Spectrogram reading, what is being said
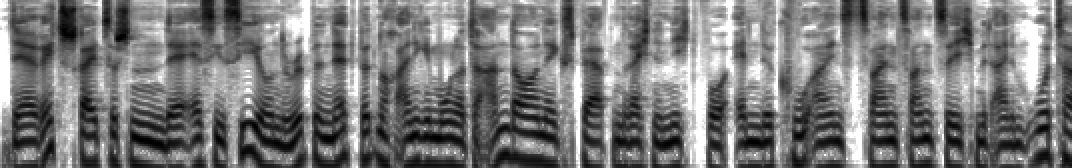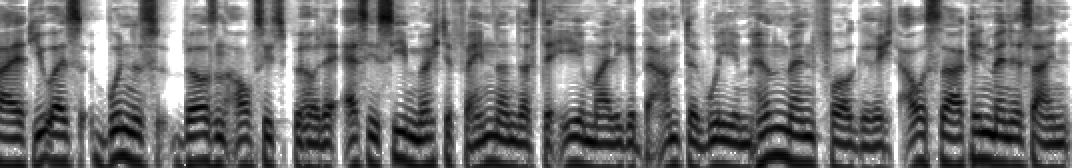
Der Rechtsstreit zwischen der SEC und RippleNet wird noch einige Monate andauern. Experten rechnen nicht vor Ende Q1 22 mit einem Urteil. Die US-Bundesbörsenaufsichtsbehörde SEC möchte verhindern, dass der ehemalige Beamte William Hinman vor Gericht aussagt. Hinman ist ein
